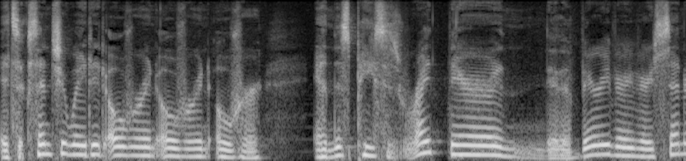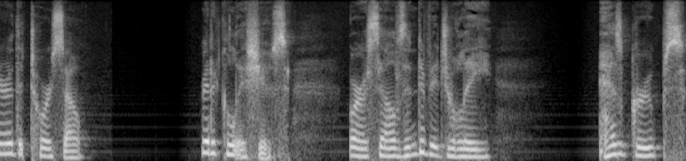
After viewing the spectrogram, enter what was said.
It's accentuated over and over and over. And this piece is right there in the very, very, very center of the torso. Critical issues for ourselves individually, as groups,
